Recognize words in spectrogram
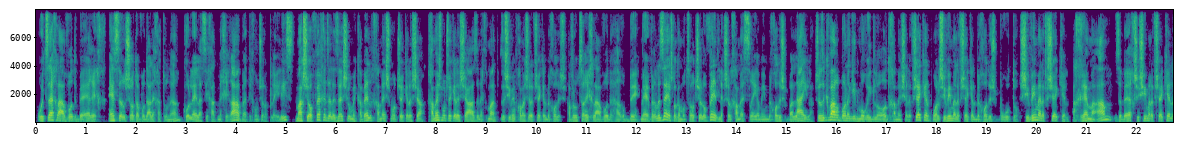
הוא יצטרך לעבוד בערך 10 שעות עבודה לחתונה, כולל השיחת מכירה והתכנון של הפלייליסט, מה שהופך את זה לזה שהוא מקבל 500 שקל לשעה. 500 שקל לשעה זה נחמד, זה 75,000 שקל בחודש, אבל הוא צריך לעבוד הרבה. מעבר לזה, יש לו גם הוצאות של עובד של 15 ימים בחודש בלילה, שזה כבר בוא נגיד מוריד לו עוד 5,000 שקל, הוא על 70,000 שקל בחודש ברוטו. 70,000 שקל אחרי מע"מ, זה בערך 60,000 שקל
